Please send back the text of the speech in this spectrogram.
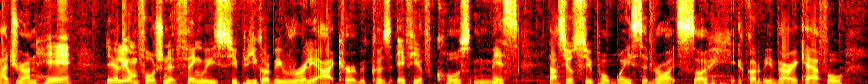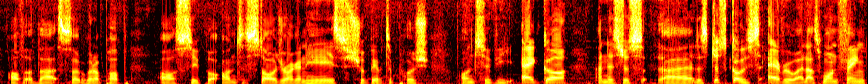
Adrian here. The only unfortunate thing with your super, you've got to be really accurate because if you, of course, miss, that's your super wasted, right? So you've got to be very careful of that. So we're going to pop our super onto Star Dragon here. He should be able to push onto the Edgar, and there's just uh, there's just ghosts everywhere. That's one thing,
